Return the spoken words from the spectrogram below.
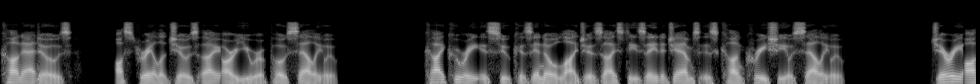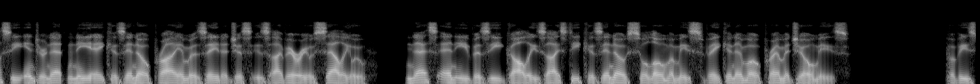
Conados, Australajos ir Saliu. Kaikuri is su casino lijas isti zeta jams is concretio saliu. Jerry Aussie Internet ni a casino prima zetagus is iverio saliu, nes ne vizi galis isti casino solomamis vacanimo premijomis. Pavis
